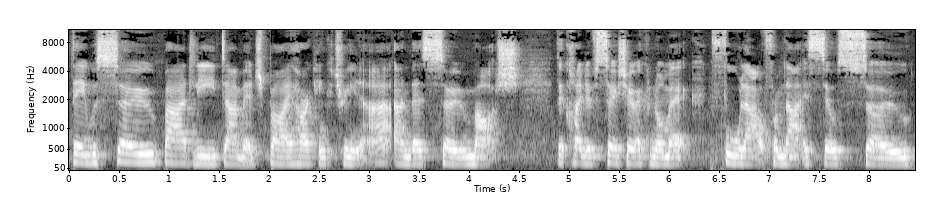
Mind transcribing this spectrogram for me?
they were so badly damaged by Hurricane Katrina, and there's so much. The kind of socio-economic fallout from that is still so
